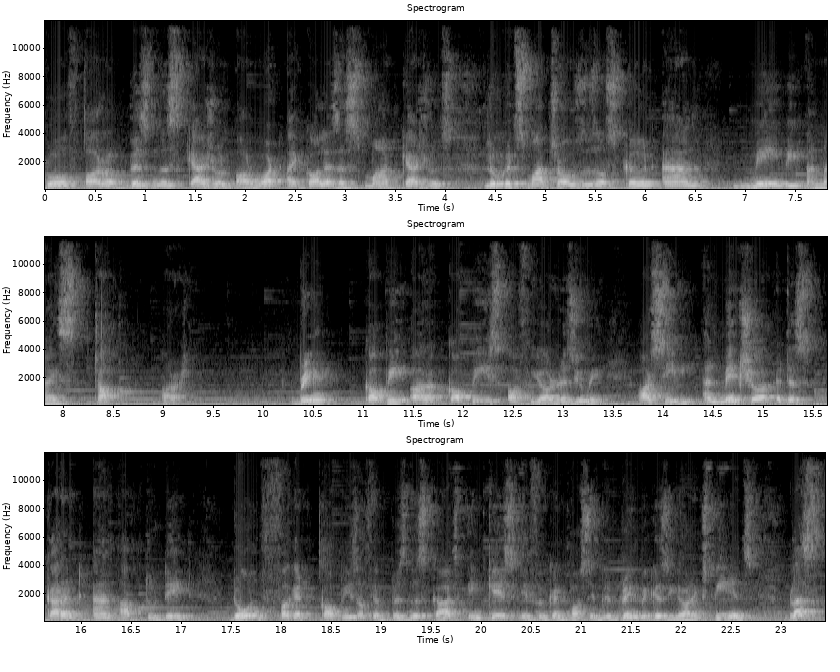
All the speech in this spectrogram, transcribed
Go for a business casual or what I call as a smart casuals. Look at smart trousers or skirt and maybe a nice top or bring copy or copies of your resume or CV and make sure it is current and up to date. Don't forget copies of your business cards in case if you can possibly bring because you are experienced. Plus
